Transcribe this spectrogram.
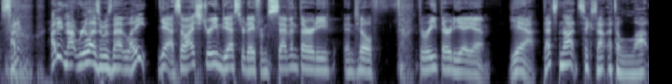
So, I, did, I did not realize it was that late. Yeah, so I streamed yesterday from seven thirty until three thirty a.m. Yeah, that's not six hours. That's a lot.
